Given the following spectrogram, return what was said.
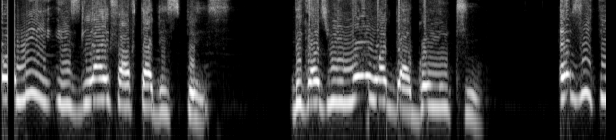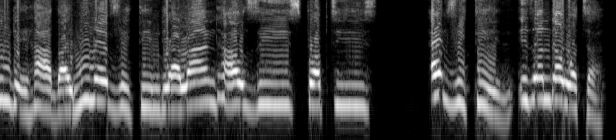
For me, it's life after this place because we know what they're going through. Everything they have, I mean everything, their land, houses, properties, everything is underwater.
